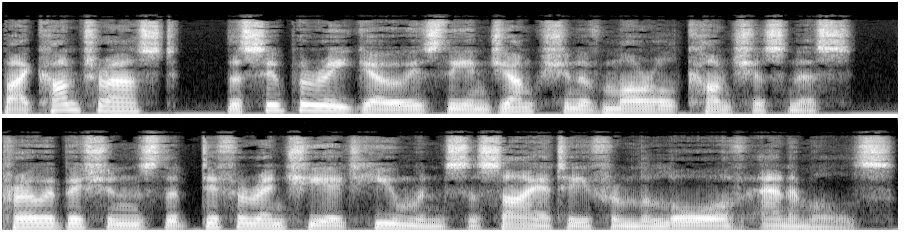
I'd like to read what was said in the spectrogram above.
By contrast, the superego is the injunction of moral consciousness, prohibitions that differentiate human society from the law of animals.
